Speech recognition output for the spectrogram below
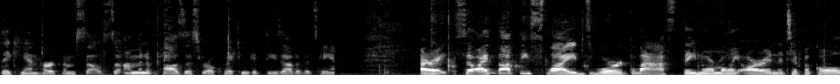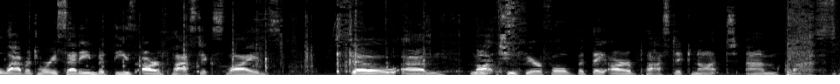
they can hurt themselves. So I'm going to pause this real quick and get these out of his hand. All right, so I thought these slides were glass. They normally are in a typical laboratory setting, but these are plastic slides. So, um, not too fearful, but they are plastic, not um, glass.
